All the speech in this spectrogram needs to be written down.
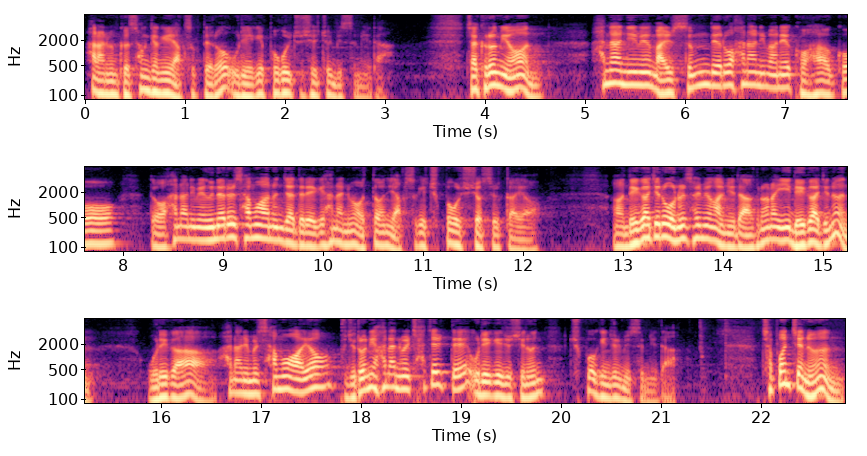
하나님은 그 성경의 약속대로 우리에게 복을 주실 줄 믿습니다. 자, 그러면 하나님의 말씀대로 하나님 안에 거하고 또 하나님의 은혜를 사모하는 자들에게 하나님은 어떤 약속의 축복을 주셨을까요? 어, 네 가지로 오늘 설명합니다. 그러나 이 네 가지는 우리가 하나님을 사모하여 부지런히 하나님을 찾을 때 우리에게 주시는 축복인 줄 믿습니다. 첫 번째는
